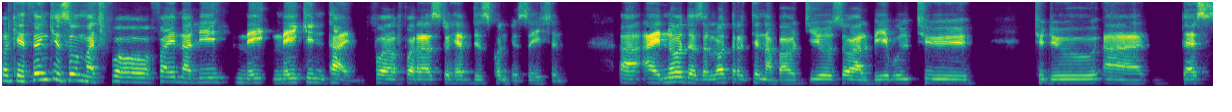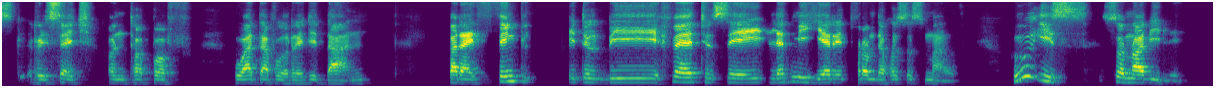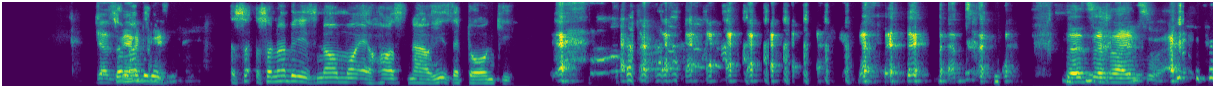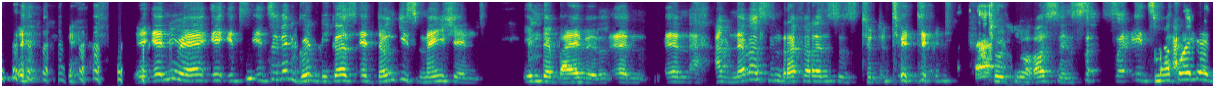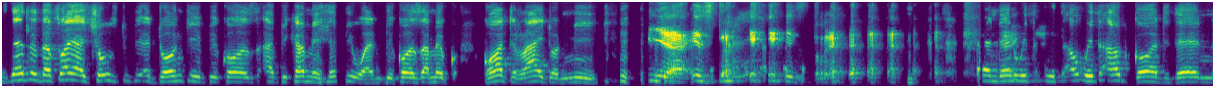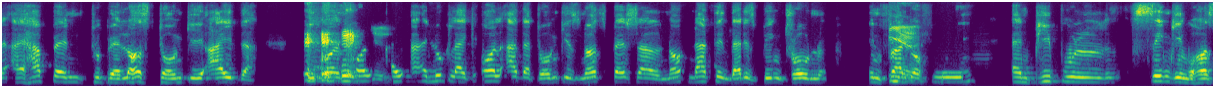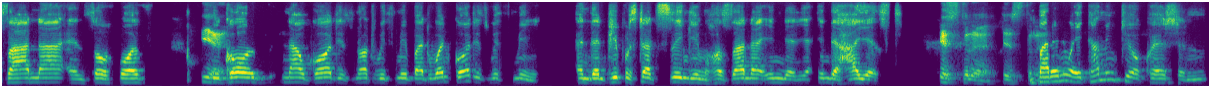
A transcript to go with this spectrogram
Okay, thank you so much for finally make, making time for, for us to have this conversation. Uh, I know there's a lot written about you, so I'll be able to, to do uh, desk research on top of what I've already done. But I think it will be fair to say, let me hear it from the horse's mouth. Who is Sonwabile? Just Sonwabile is, Sonwabile is no more a horse now, he's a donkey. that's, that's a nice one. anyway, it, it's it's even good because a donkey is mentioned in the Bible, and and I've never seen references to to, to, to, to horses. So it's my point exactly. That's why I chose to be a donkey because I become a happy one because I'm a God ride on me. yeah, it's true. It's true. and then with, without, without God, then I happen to be a lost donkey either. Because all, I, I, look like all other donkeys, not special, not nothing that is being thrown in front yeah. of me, and people singing Hosanna and so forth yeah. because now God is not with me. But when God is with me, and then people start singing Hosanna in the in the highest. It's true. It's true. But anyway, coming to your question,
